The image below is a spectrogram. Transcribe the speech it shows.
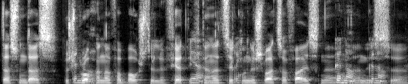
das und das, besprochen genau. auf der Baustelle, fertig. Ja, dann hat der Kunde schwarz auf weiß. Ne? Genau, und dann genau. ist, äh,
